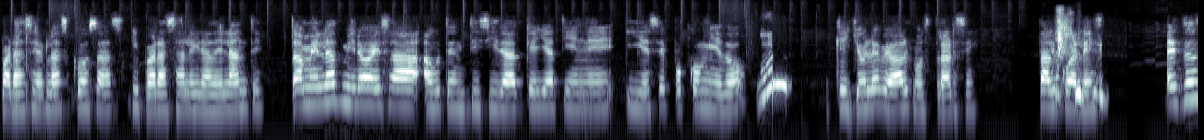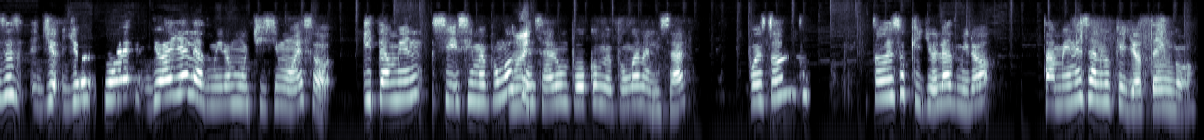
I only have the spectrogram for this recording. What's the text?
para hacer las cosas y para salir adelante. También le admiro esa autenticidad que ella tiene y ese poco miedo Uh. que yo le veo al mostrarse, tal cual es. Entonces, yo, yo, yo, yo a ella le admiro muchísimo eso. Y también, si, si me pongo a pensar un poco, me pongo a analizar, pues todo, todo eso que yo le admiro también es algo que yo tengo.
